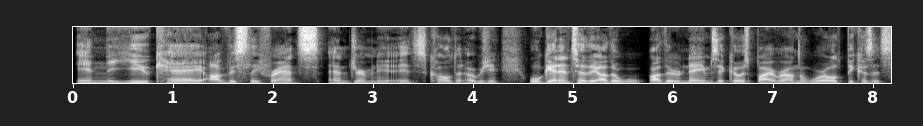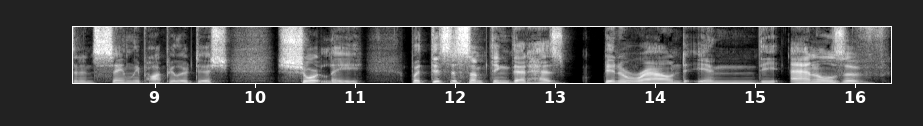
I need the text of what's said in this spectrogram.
In the UK, obviously France and Germany, it's called an aubergine. We'll get into the other other names it goes by around the world because it's an insanely popular dish shortly. But this is something that has been around in the annals of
